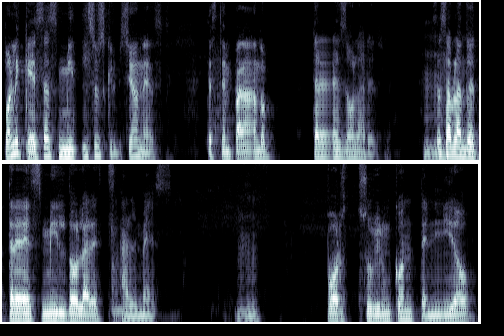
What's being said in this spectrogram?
Ponle que esas mil suscripciones te estén pagando 3 dólares. Estás hablando de 3 mil dólares al mes. por subir un contenido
